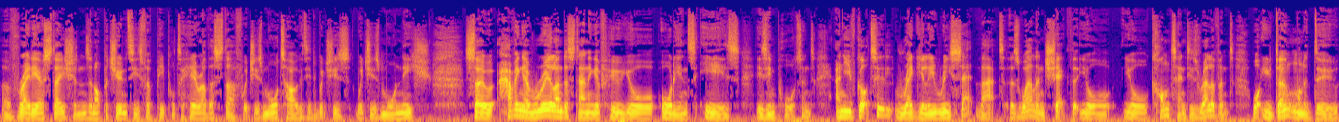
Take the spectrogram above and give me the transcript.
of radio stations and opportunities for people to hear other stuff, which is more targeted, which is which is more niche. So having a real understanding of who your audience is is important, and you've got to regularly reset that as well and check that your your content is relevant. What you don't want to do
